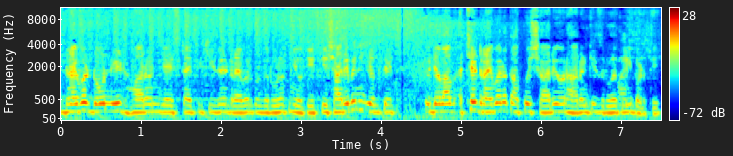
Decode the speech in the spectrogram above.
ड्राइवर डोंट नीड हारन या इस टाइप की चीज़ें, ड्राइवर को ज़रूरत नहीं होती, इसके इशारे भी नहीं चलते तो जब आप अच्छे ड्राइवर हैं तो आपको इशारे और हारन की ज़रूरत नहीं पड़ती।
